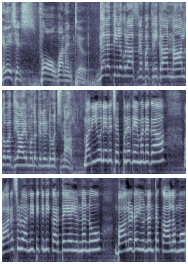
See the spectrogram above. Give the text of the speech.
Galatians 4, 1 and 2. గలతీలకు రాసిన పత్రిక నాలుగవ అధ్యాయం మొదటి రెండు వచనాలు మరియు నేను చెప్పినదేమనగా వారసుడు అన్నిటికిని కర్తయ్య ఉన్నను బాలుడై ఉన్నంత కాలము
